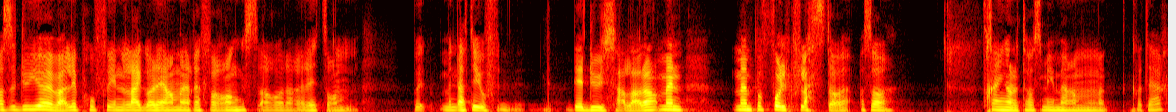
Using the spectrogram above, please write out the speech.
Altså, du gjør jo veldig proffe innlegg, og det er gjerne referanser, og det er litt sånn Men dette er jo det du selger, da. Men, men på folk flest, da? Altså, trenger det å ta så mye mer enn et kvarter?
